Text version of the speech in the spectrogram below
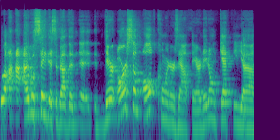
well I, I, will say this about the uh, there are some altcoiners out there they don't get the uh,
